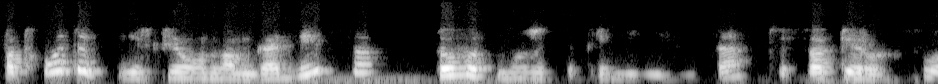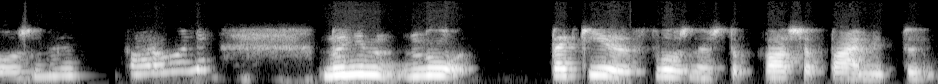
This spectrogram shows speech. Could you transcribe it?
подходит, если он вам годится, то вот можете применить. Да? То есть, во-первых, сложные пароли, но не, ну, такие сложные, чтобы ваша память, то есть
